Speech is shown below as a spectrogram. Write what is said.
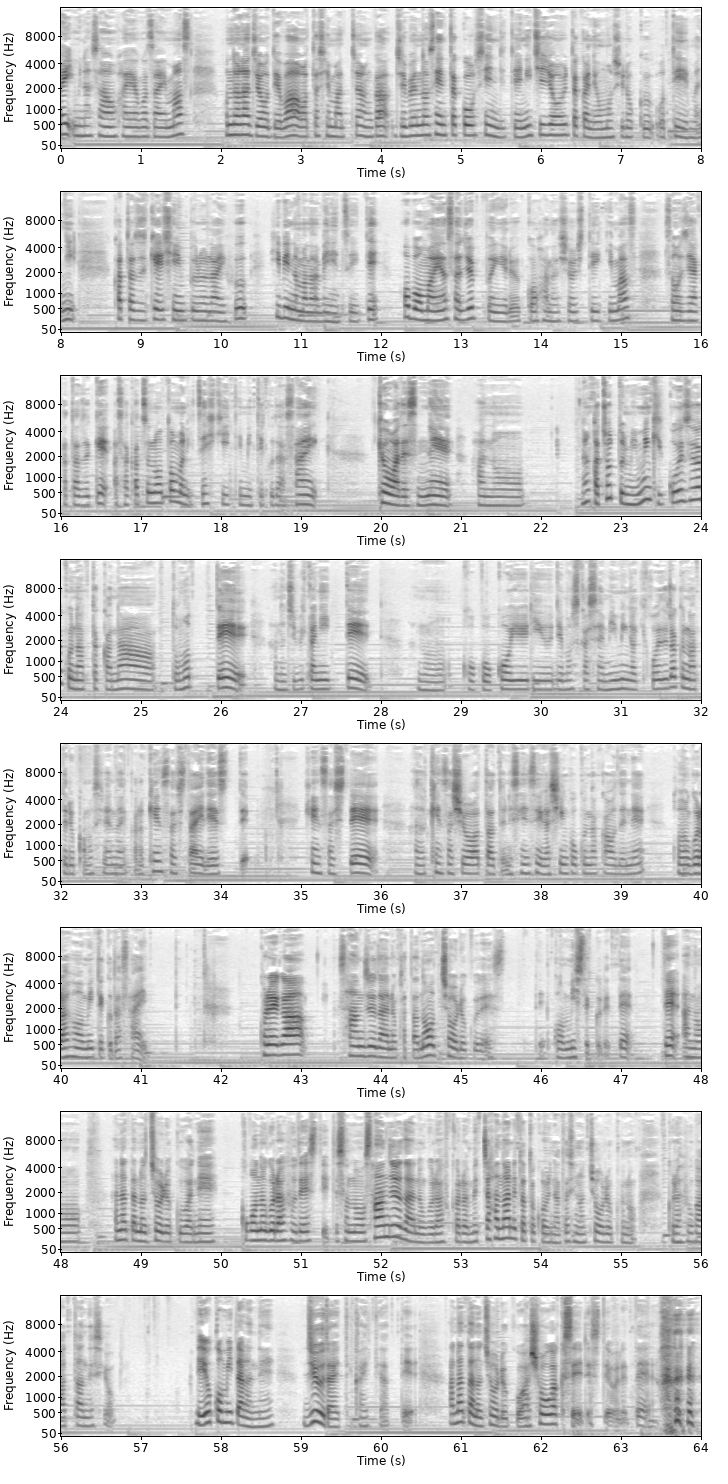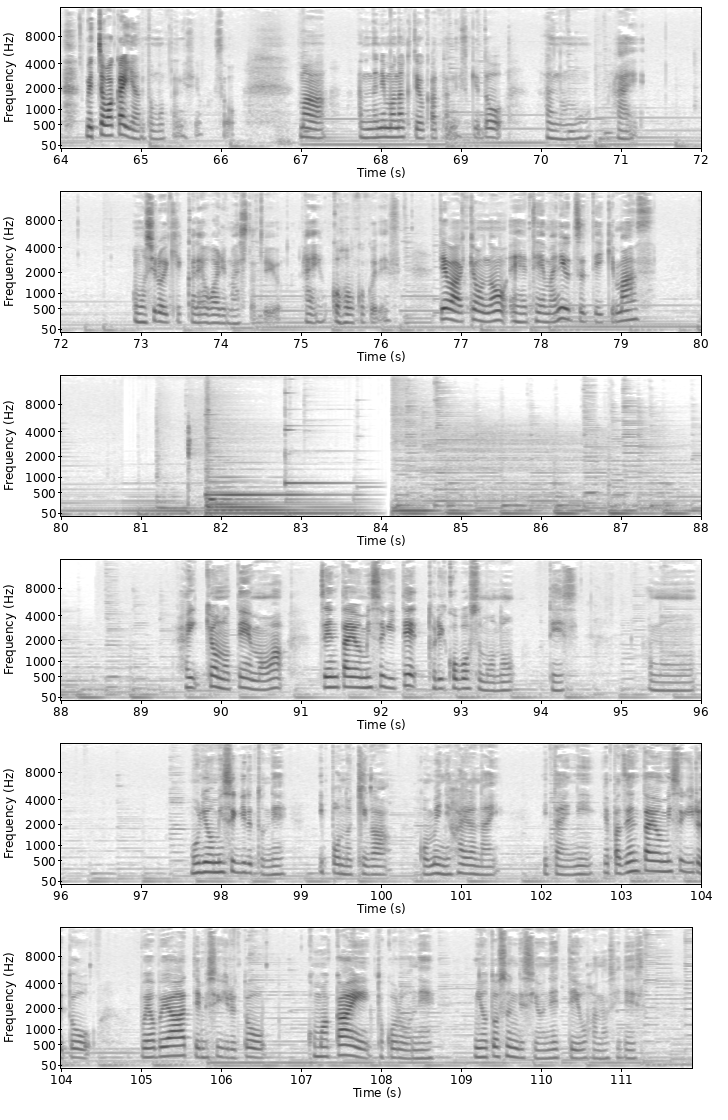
はい皆さんおはようございます。このラジオでは私まっちゃんが自分の選択を信じて日常豊かに面白くをテーマに片付けシンプルライフ日々の学びについてほぼ毎朝10分ゆるくお話をしていきます。掃除や片付け朝活のお供にぜひ聞いてみてください。今日はですねあのなんかちょっと耳聞こえづらくなったかなと思ってあの耳鼻科に行ってあのこうこうこういう理由でもしかしたら耳が聞こえづらくなってるかもしれないから検査したいですって。検査してあの検査し終わった後に先生が深刻な顔でねこのグラフを見てくださいって。これが30代の方の聴力ですってこう見せてくれて。であのあなたの聴力はねここのグラフですって言ってその30代のグラフからめっちゃ離れたところに私の聴力のグラフがあったんですよ。で横見たらね10代って書いてあって「あなたの聴力は小学生です」って言われて めっちゃ若いやんと思ったんですよ。そうまああの何もなくてよかったんですけどあのはい面白い結果で終わりましたという、はい、ご報告です。では今日の、えー、テーマに移っていきます。はい、今日のテーマは全体を見すぎて取りこぼすものです。あのー、森を見すぎるとね、一本の木がこう目に入らないみたいに、やっぱ全体を見すぎると、ぼやぼやって見すぎると細かいところをね見落とすんですよねっていうお話です。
